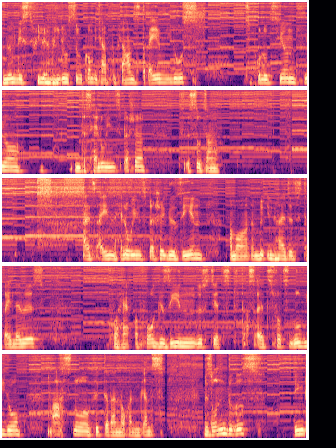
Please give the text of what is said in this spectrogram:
möglichst viele Videos zu bekommen. Ich habe geplant, drei Videos zu produzieren für das Halloween Special. Das ist sozusagen als ein Halloween Special gesehen, aber beinhaltet drei Levels. Vorher, vorgesehen ist jetzt das als 14 Uhr Video. Um 18 Uhr kriegt er dann noch ein ganz besonderes Ding.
